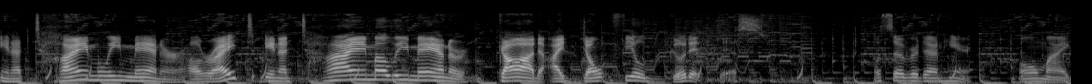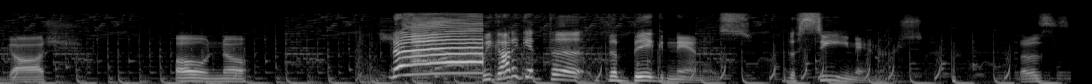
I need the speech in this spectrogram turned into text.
in a timely manner, all right? In a timely manner. God, I don't feel good at this. What's over down here? Oh my gosh. Oh no. No! We gotta get the the big nanas. The sea nanners. that was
